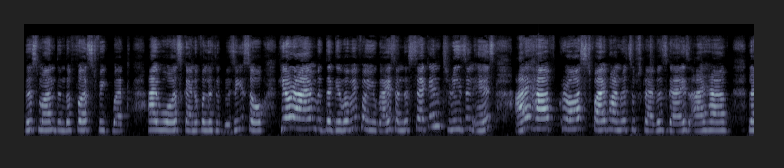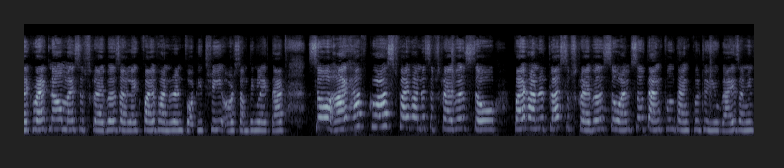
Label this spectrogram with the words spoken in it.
this month in the first week but I was kind of a little busy. So here I am with the giveaway for you guys and the second reason is I have crossed 500 subscribers guys. I have like right now my subscribers are like 543 or something like that. So I have crossed 500 subscribers. So 500 plus subscribers. So i'm so thankful thankful to you guys. I mean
